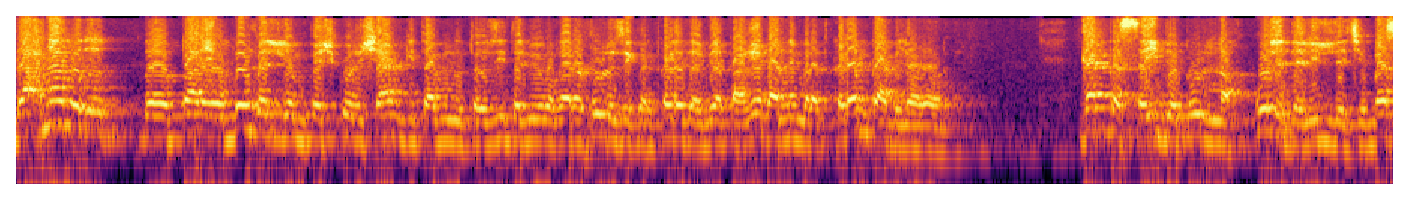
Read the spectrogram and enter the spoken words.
د احناف پر یو بل دلیل هم پیش کول شان کتابونو توضیح تبي وغیرہ ټول ذکر کړی دی بیا هغه باندې مراد کړم قابل غور دی دغه صحیح د ټول نه کول دلیل دی چې بس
